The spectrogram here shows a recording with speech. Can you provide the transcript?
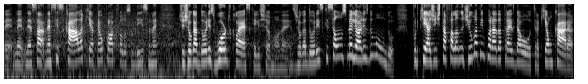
É, né? Nessa, nessa escala que até o Klopp falou sobre isso, né? De jogadores world class que eles chamam, né? Jogadores que são os melhores do mundo. Porque a gente está falando de uma temporada atrás da outra, que é um cara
